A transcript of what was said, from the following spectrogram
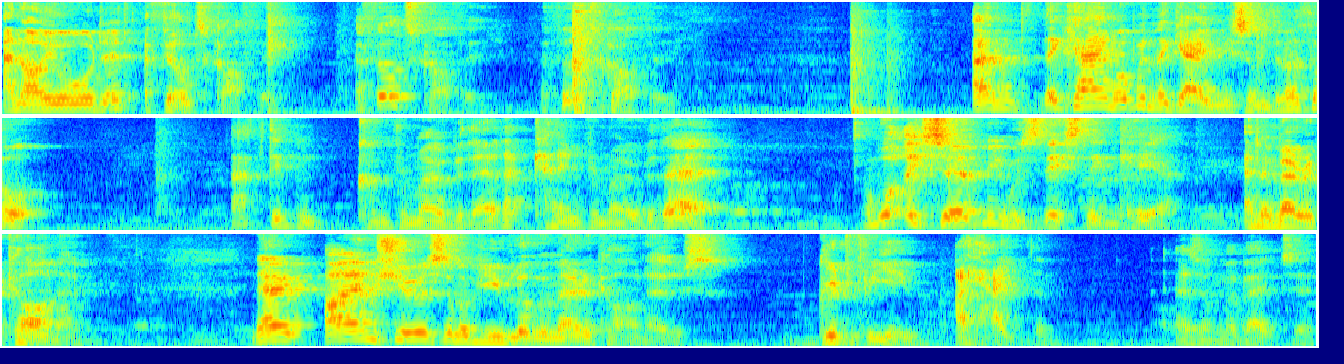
and I ordered a filter coffee. A filter coffee. A filter coffee. And they came up and they gave me something. I thought, that didn't come from over there, that came from over there. And what they served me was this thing here an Americano. Now, I am sure some of you love Americanos. Good for you. I hate them, as I'm about to.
